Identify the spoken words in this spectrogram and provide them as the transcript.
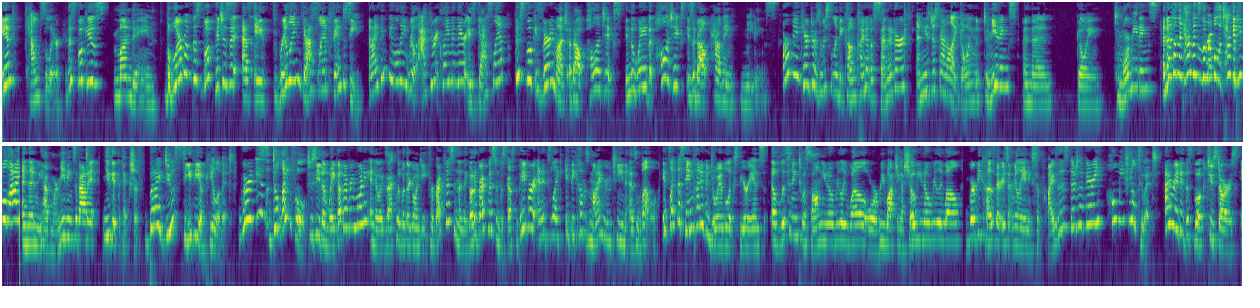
and Councilor. This book is mundane. The blurb of this book pitches it as a thrilling gas lamp fantasy, and I think the only real accurate claim in there is gas lamp. This book is very much about politics in the way that politics is about having meetings. Our main character has recently become kind of a senator, and he's just kind of like going to meetings and then going to more meetings, and then something happens and the rebels attack and people die, and then we have more meetings about it. You get the picture. But I do see the appeal of it, where it is delightful to see them wake up every morning and know exactly what they're going to eat for breakfast, and then they go to breakfast and discuss the paper, and it's like it becomes my routine as well. It's like the same kind of enjoyable experience of listening to a song you know really well or rewatching a show you know really well, where because there isn't really any surprises, there's a very homey feel to it. I rated this book two stars.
